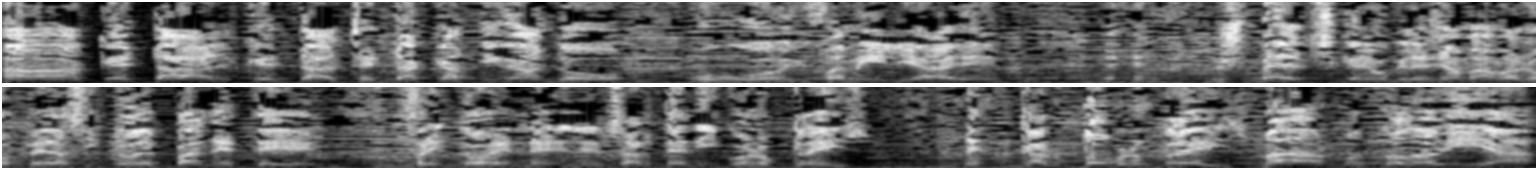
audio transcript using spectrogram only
Ah, ¿qué tal? ¿Qué tal? Se está castigando Hugo y familia, ¿eh? Spelz creo que le llamaban los pedacitos de pan este fritos en el sartén y con los clays. Cartón clays, vamos todavía,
